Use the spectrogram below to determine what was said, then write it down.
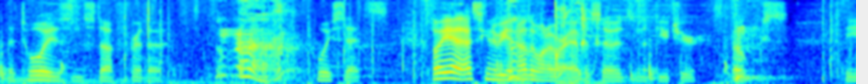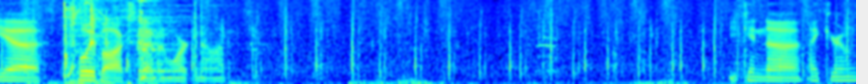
the toys and stuff for the toy sets. Oh yeah, that's gonna be another one of our episodes in the future, folks. The uh, toy box that I've been working on. You can uh, make your own.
